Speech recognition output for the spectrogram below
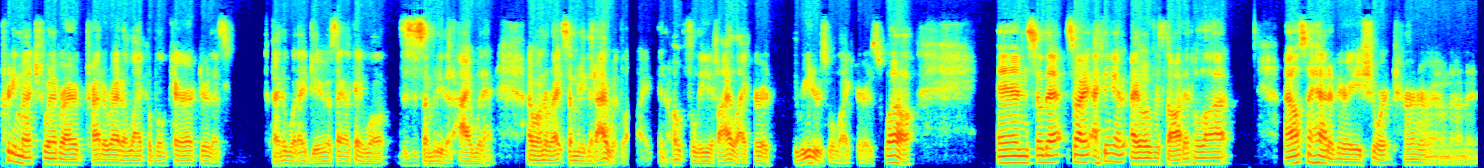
pretty much whenever I try to write a likable character, that's kind of what I do. It's like, okay, well, this is somebody that I would I want to write somebody that I would like. And hopefully if I like her, the readers will like her as well. And so that so I, I think I, I overthought it a lot I also had a very short turnaround on it.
